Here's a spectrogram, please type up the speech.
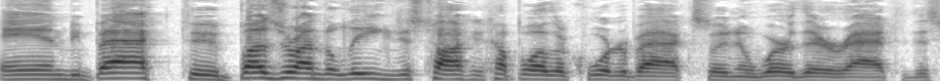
and be back to buzz around the league. Just talk a couple other quarterbacks, so you know where they're at at this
